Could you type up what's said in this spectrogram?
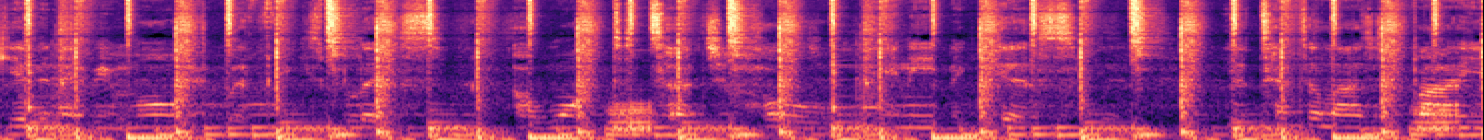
given every moment with these bliss. I want to touch, and hold, and even kiss. Your tantalizing fire.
